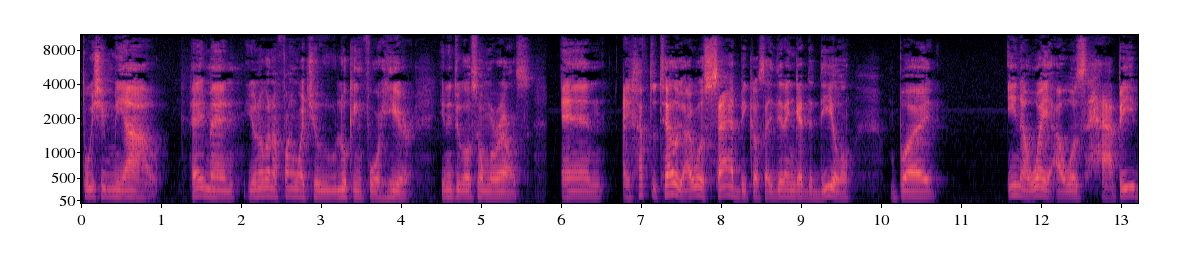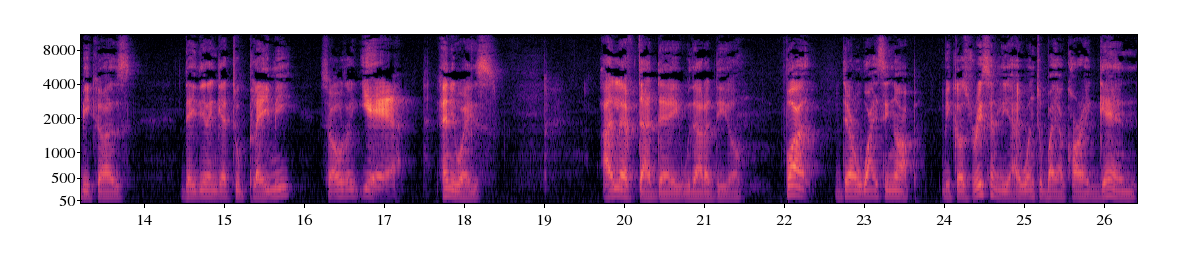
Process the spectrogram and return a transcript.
pushing me out hey man, you're not gonna find what you're looking for here. You need to go somewhere else. And I have to tell you, I was sad because I didn't get the deal, but in a way, I was happy because they didn't get to play me. So I was like, yeah. Anyways, I left that day without a deal, but they're wising up because recently I went to buy a car again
